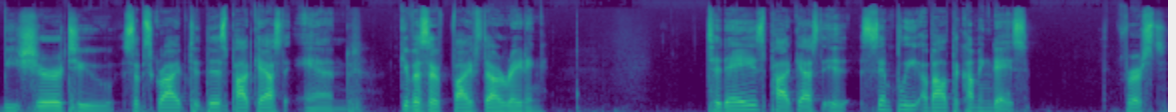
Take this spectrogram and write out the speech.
Be sure to subscribe to this podcast and give us a five star rating. Today's podcast is simply about the coming days. First,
